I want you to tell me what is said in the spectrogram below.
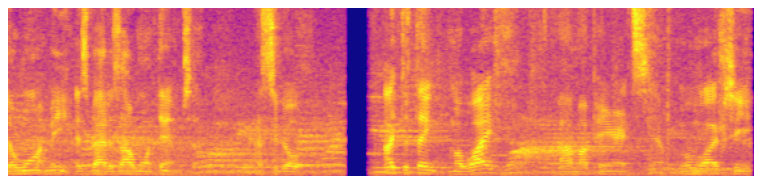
they'll want me as bad as I want them. So that's the goal. I'd like to thank my wife, uh, my parents. You know, my wife, she,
